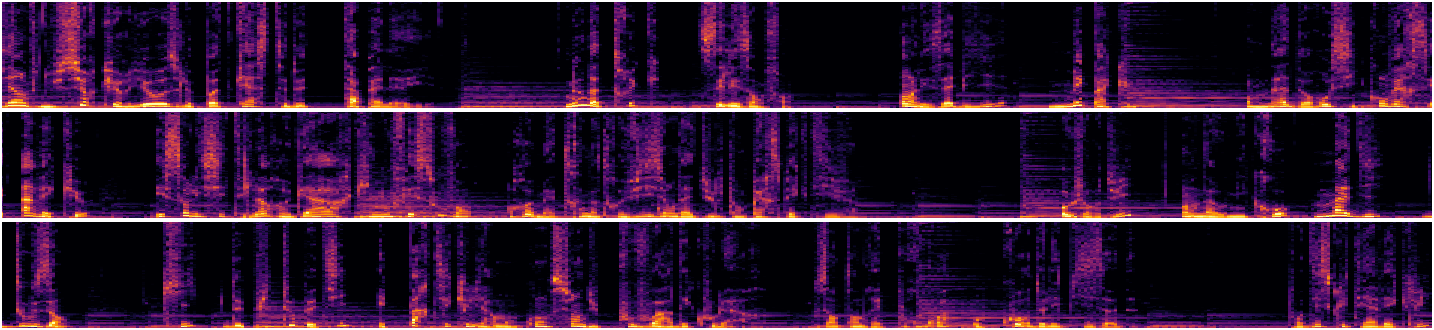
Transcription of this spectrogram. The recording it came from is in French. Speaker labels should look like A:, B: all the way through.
A: bienvenue sur Curiose, le podcast de Tape à l'œil. Nous, notre truc, c'est les enfants. On les habille, mais pas que. On adore aussi converser avec eux et solliciter leur regard qui nous fait souvent remettre notre vision d'adulte en perspective. Aujourd'hui, on a au micro Madi, 12 ans, qui, depuis tout petit, est particulièrement conscient du pouvoir des couleurs. Vous entendrez pourquoi au cours de l'épisode. Pour discuter avec lui,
